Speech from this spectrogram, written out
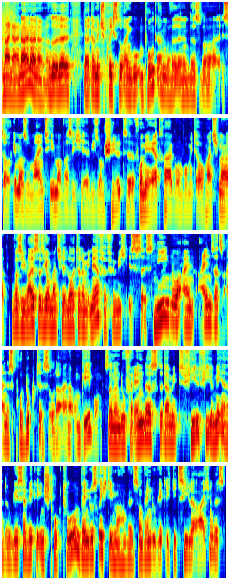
Nein, nein, nein, nein, nein. Also da, da, damit sprichst du einen guten Punkt an, weil äh, das war ist auch immer so mein Thema, was ich äh, wie so ein Schild äh, vor mir hertrage und womit auch manchmal, was ich weiß, dass ich auch manche Leute damit nerve. Für mich ist es nie nur ein Einsatz eines Produktes oder einer Umgebung, sondern du veränderst damit viel, viel mehr. Du gehst ja wirklich in Strukturen, wenn du es richtig machen willst willst und wenn du wirklich die Ziele erreichen willst,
